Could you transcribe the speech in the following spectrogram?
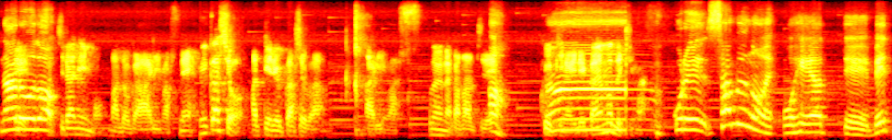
なるほど。こちらにも窓がありますね。2箇所開ける箇所があります。このような形で空気の入れ替えもできます。これ、サブのお部屋って、ベッ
